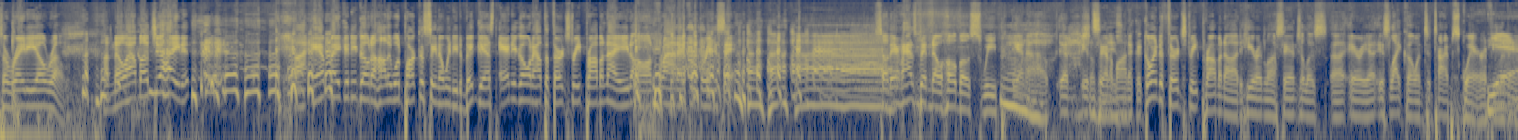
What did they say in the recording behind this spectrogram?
to Radio Row. I know how much you hate it. I am making you go to Hollywood Park Casino. We need a big guest, and you're going out to Third Street Promenade on Friday from three to six. so there has been no hobo sweep in uh, in, in Santa amazing. Monica. Going to Third Street Promenade here in Los Angeles uh, area is like going to Times Square if you live in New York.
